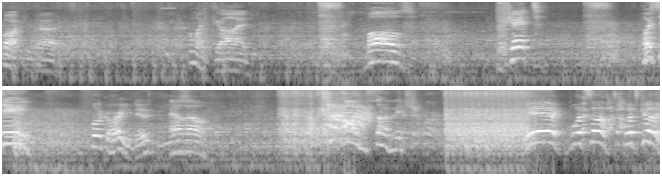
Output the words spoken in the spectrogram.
fucking heck? Oh my god. Balls. Shit. Pussy. The fuck are you, dude? I don't know. Oh, you son of a bitch. What's up? What's good?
